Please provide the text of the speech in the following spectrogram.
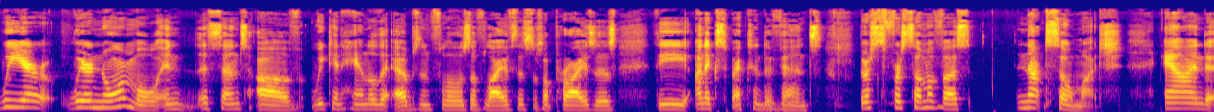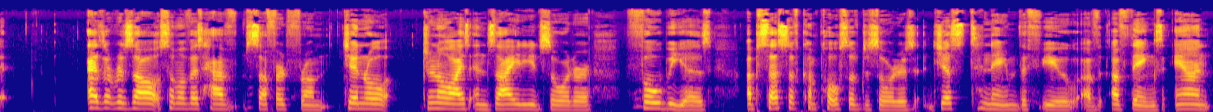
we're we're normal in the sense of we can handle the ebbs and flows of life the surprises the unexpected events there's for some of us not so much and as a result some of us have suffered from general generalized anxiety disorder, phobias, obsessive compulsive disorders, just to name the few of, of things. And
